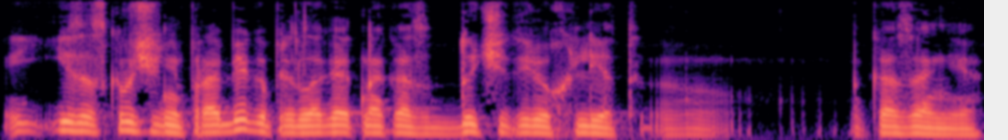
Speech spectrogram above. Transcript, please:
и за скручивание пробега предлагают наказ до 4 лет э, наказания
